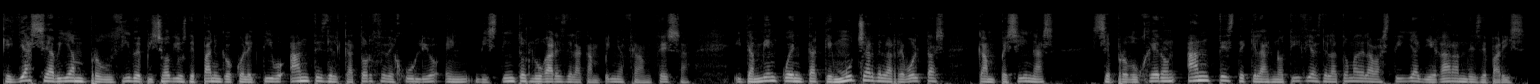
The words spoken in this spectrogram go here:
que ya se habían producido episodios de pánico colectivo antes del 14 de julio en distintos lugares de la campiña francesa y también cuenta que muchas de las revueltas campesinas se produjeron antes de que las noticias de la toma de la Bastilla llegaran desde París.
